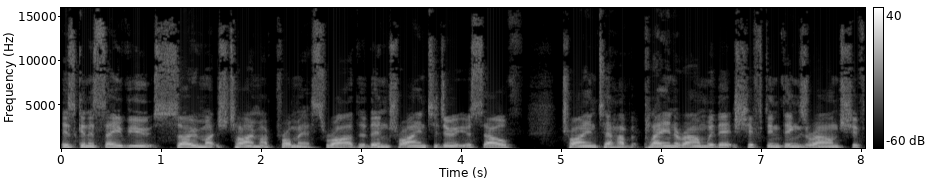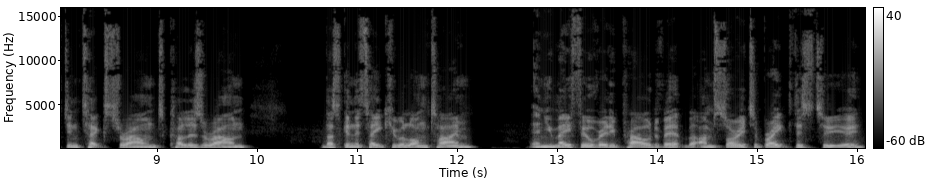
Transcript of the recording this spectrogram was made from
It's going to save you so much time, I promise, rather than trying to do it yourself, trying to have playing around with it, shifting things around, shifting text around, colors around. That's going to take you a long time and you may feel really proud of it, but I'm sorry to break this to you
